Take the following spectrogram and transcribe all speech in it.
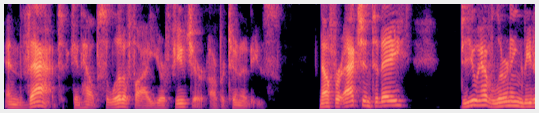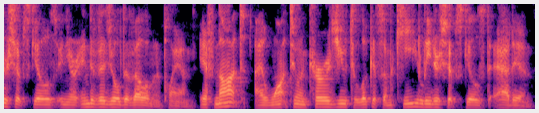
and that can help solidify your future opportunities. Now, for action today, do you have learning leadership skills in your individual development plan? If not, I want to encourage you to look at some key leadership skills to add in.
